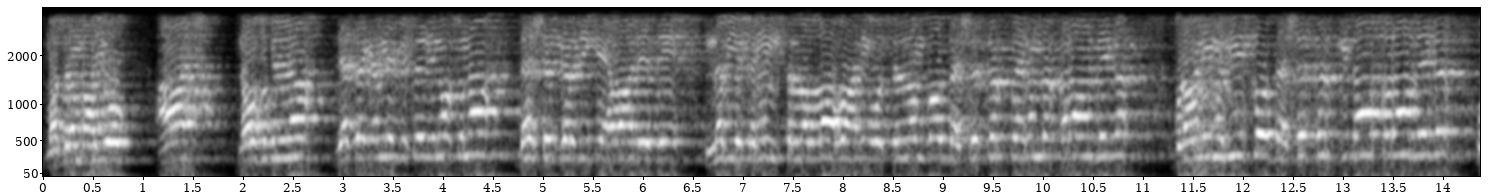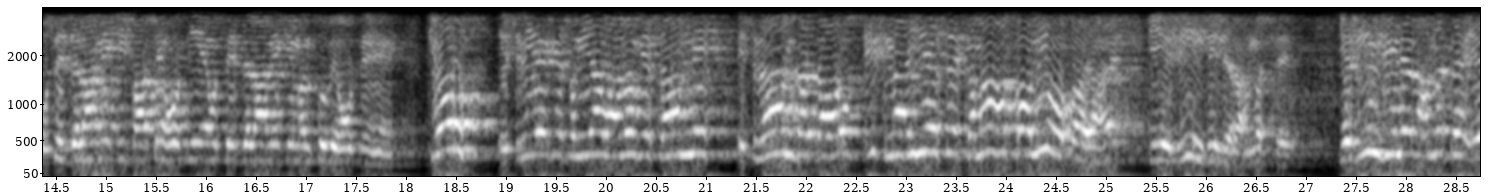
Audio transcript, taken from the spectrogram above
محترم بھائیوں آج نوز باللہ، جیسا کہ ہم نے پچھلے دنوں سنا، دہشت گردی کے حوالے سے نبی کریم صلی اللہ علیہ وسلم کو دہشت گرد پیغمبر قرار دے کر قرآن مجید کو دہشت گرد کتاب قرار دے کر، اسے جلانے کی باتیں ہوتی ہیں، اسے جلانے کے منصوبے ہوتے ہیں۔ کیوں؟ اس لیے کہ دنیا والوں کے سامنے اسلام کا تعارف اس ناحیے سے کما کو نہیں ہو پایا ہے کہ یہ دین دین رحمت ہے۔ یہ دین دین رحمت ہے، یہ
